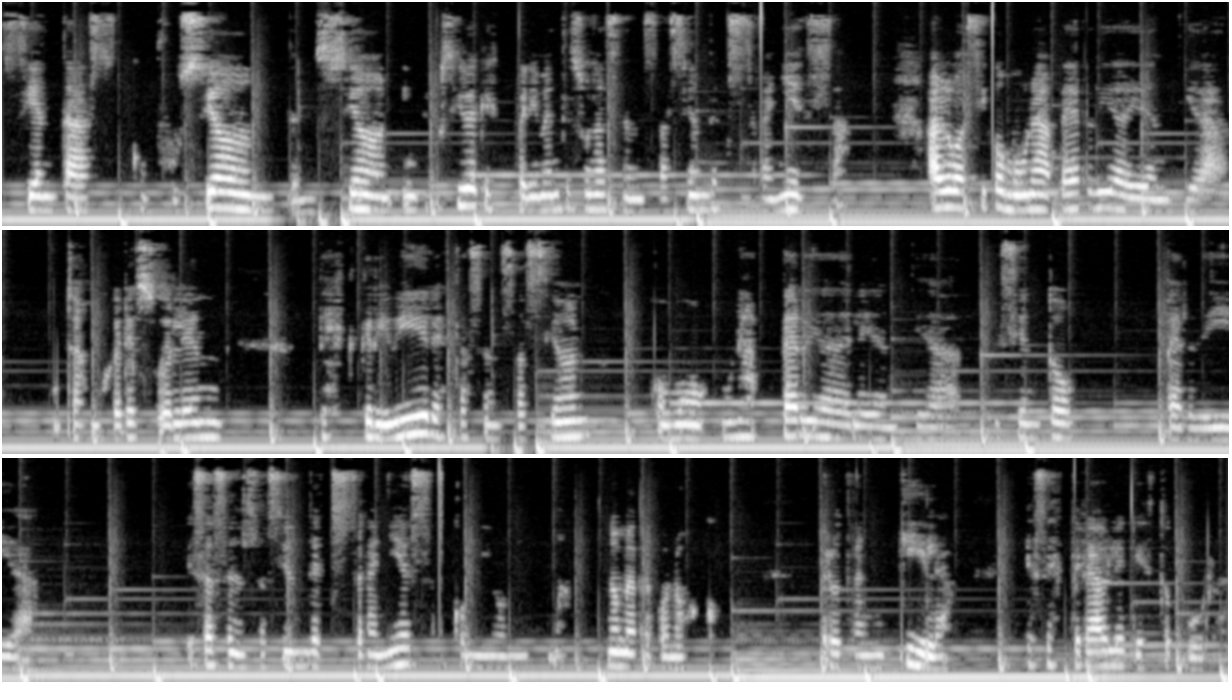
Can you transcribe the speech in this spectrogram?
sientas tensión, inclusive que experimentes una sensación de extrañeza, algo así como una pérdida de identidad. Muchas mujeres suelen describir esta sensación como una pérdida de la identidad. Me siento perdida. Esa sensación de extrañeza conmigo misma. No me reconozco pero tranquila, es esperable que esto ocurra.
